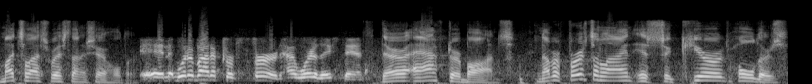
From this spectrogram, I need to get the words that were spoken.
Much less risk than a shareholder. And what about a preferred? How where do they stand? They're after bonds. Number first in line is secured holders,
